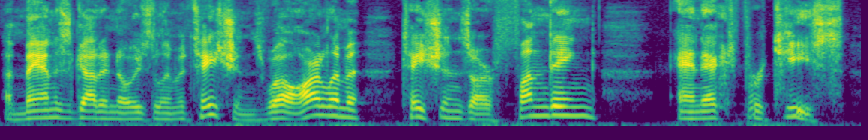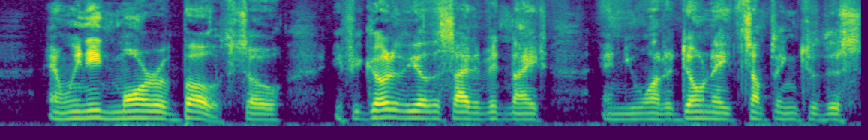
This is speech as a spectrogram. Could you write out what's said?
a man has got to know his limitations. Well, our limitations are funding and expertise, and we need more of both. So if you go to the other side of midnight and you want to donate something to this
